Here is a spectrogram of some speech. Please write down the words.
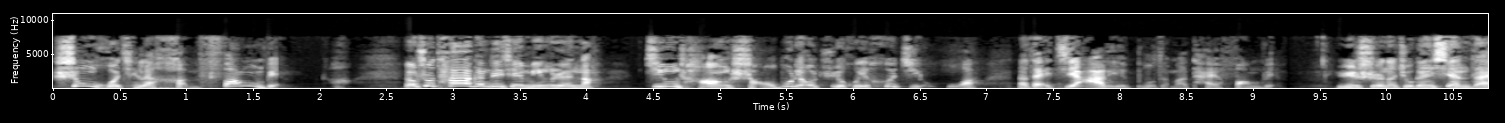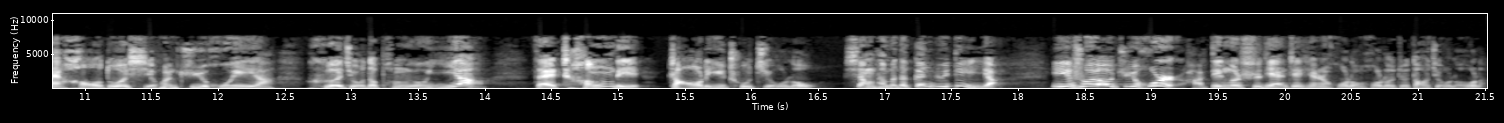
生活起来很方便啊。要说他跟这些名人呢，经常少不了聚会喝酒啊，那在家里不怎么太方便。于是呢，就跟现在好多喜欢聚会呀、喝酒的朋友一样，在城里找了一处酒楼，像他们的根据地一样。一说要聚会啊，定个时间，这些人呼噜呼噜就到酒楼了。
